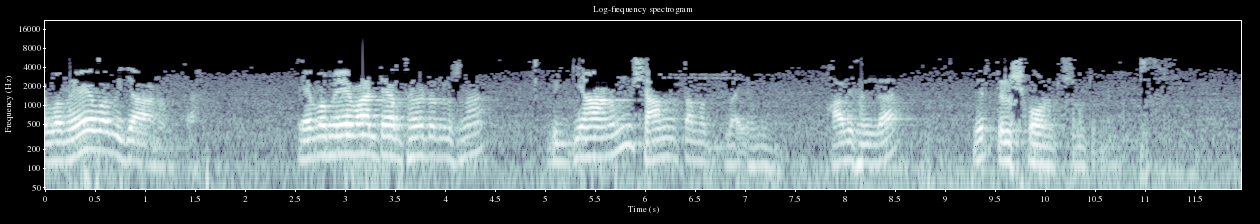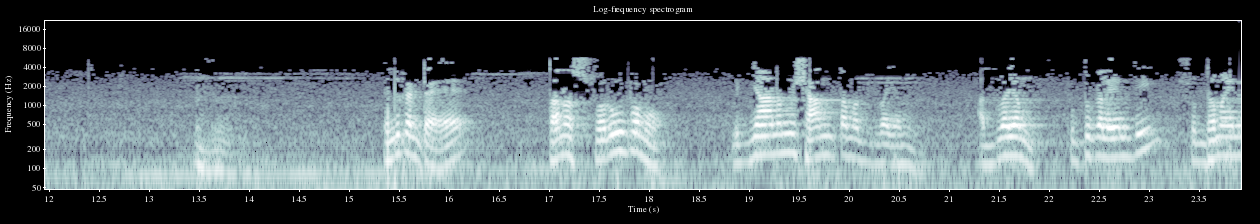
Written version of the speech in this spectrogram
ఏవమేవ విజానంత ఏవమేవ అంటే అర్థం ఏంటో తెలిసిన విజ్ఞానం శాంతమద్వయం ఆ విధంగా మీరు తెలుసుకోవాల్సి ఉంటుంది ఎందుకంటే తన స్వరూపము విజ్ఞానం శాంతమద్వయం అద్వయం పుట్టుక శుద్ధమైన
